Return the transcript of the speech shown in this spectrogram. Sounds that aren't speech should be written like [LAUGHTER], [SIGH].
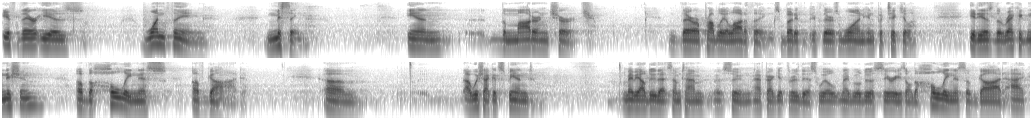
if there is one thing missing in the modern church, there are probably a lot of things, but if, if there's one in particular, it is the recognition of the holiness of God. Um, I wish I could spend maybe I'll do that sometime soon after I get through this. We'll maybe we'll do a series on the holiness of God. I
